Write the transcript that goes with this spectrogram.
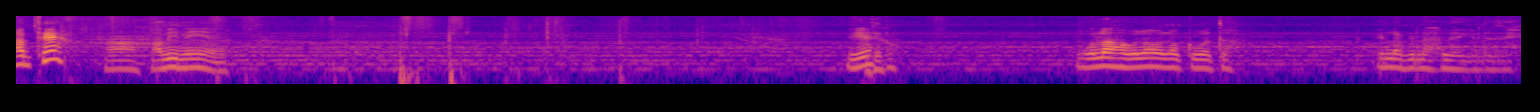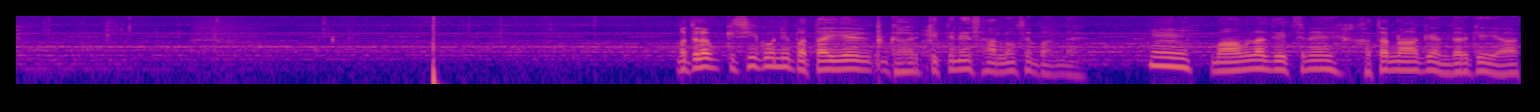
अब थे? हाँ अभी नहीं है। ये देखो। बोला होला होला कुवता इल्ला बिल्लाह अलैहि वसल्लम मतलब किसी को नहीं पता ये घर कितने सालों से बंद है। हम्म। मामला इतने खतरनाक है अंदर के यार।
